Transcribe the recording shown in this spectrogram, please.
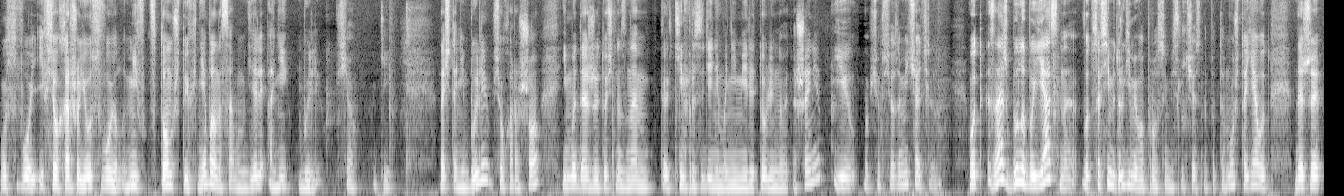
Усвой. И все, хорошо, я усвоил. Миф в том, что их не было на самом деле, они были. Все, окей. Значит, они были, все хорошо, и мы даже точно знаем, каким произведением они имели то или иное отношение, и, в общем, все замечательно. Вот, знаешь, было бы ясно вот со всеми другими вопросами, если честно, потому что я вот даже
